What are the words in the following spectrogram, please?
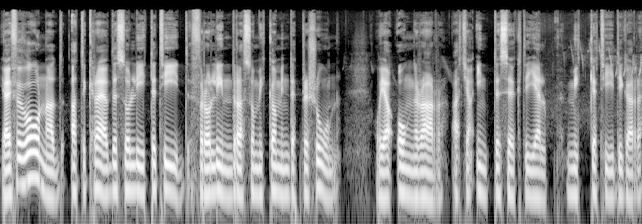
Jag är förvånad att det krävdes så lite tid för att lindra så mycket av min depression och jag ångrar att jag inte sökte hjälp mycket tidigare.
